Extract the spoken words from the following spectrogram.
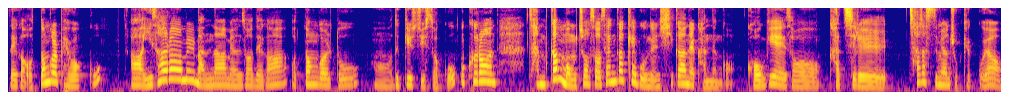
내가 어떤 걸 배웠고, 아, 이 사람을 만나면서 내가 어떤 걸또 어, 느낄 수 있었고, 뭐 그런 잠깐 멈춰서 생각해 보는 시간을 갖는 거. 거기에서 가치를 찾았으면 좋겠고요.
